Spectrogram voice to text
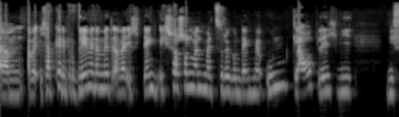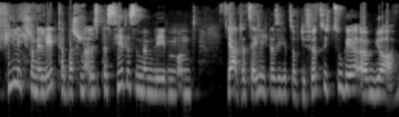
Ähm, aber ich habe keine Probleme damit, aber ich denke, ich schaue schon manchmal zurück und denke mir unglaublich, wie, wie viel ich schon erlebt habe, was schon alles passiert ist in meinem Leben. Und ja, tatsächlich, dass ich jetzt auf die 40 zugehe, ähm, ja,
